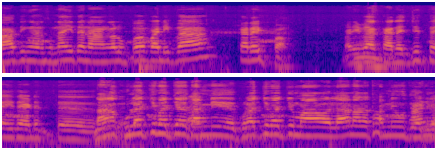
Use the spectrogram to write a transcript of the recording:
பார்த்தீங்கன்னு சொன்னால் இதை நாங்கள் இப்போ வடிவாக கரைப்போம். வடிவாக கரைச்சி இதை எடுத்து நாங்கள் குழச்சி வச்ச தண்ணி குழச்சி வச்சு மாவில் நாங்கள் தண்ணி ஊற்றி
